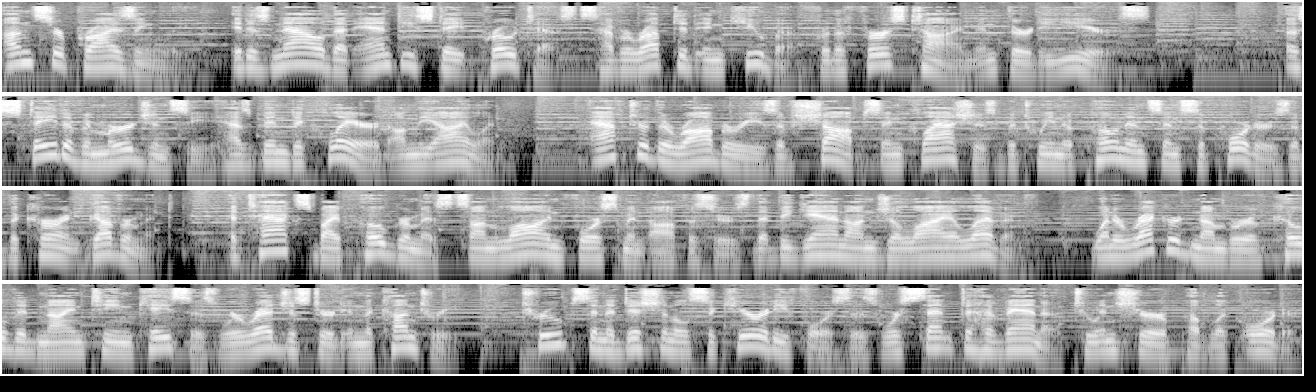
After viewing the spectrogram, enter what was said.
Unsurprisingly, it is now that anti-state protests have erupted in Cuba for the first time in 30 years. A state of emergency has been declared on the island. After the robberies of shops and clashes between opponents and supporters of the current government, attacks by pogromists on law enforcement officers that began on July 11, when a record number of COVID-19 cases were registered in the country, troops and additional security forces were sent to Havana to ensure public order.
